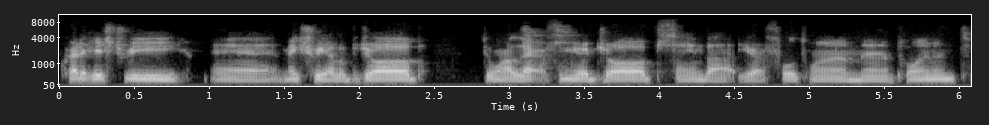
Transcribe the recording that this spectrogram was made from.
credit history. Uh, make sure you have a job. Do you want a letter from your job saying that you're full time employment?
